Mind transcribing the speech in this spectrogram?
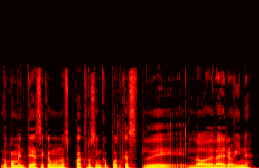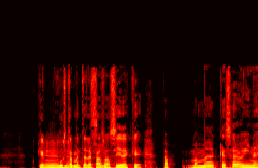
lo comenté hace como unos cuatro o cinco podcasts de lo de la heroína. Que justamente le pasó así de que, "Pa- mamá, ¿qué es heroína?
